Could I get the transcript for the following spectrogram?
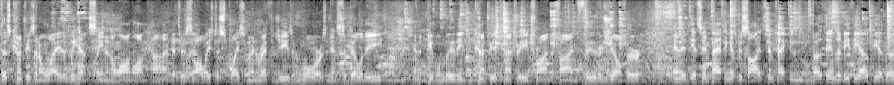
those countries in a way that we haven't seen in a long, long time. That there's always displacement and refugees and wars and instability, and that people moving from country to country trying to find food or shelter. And it, it's impacting, as we saw, it's impacting both ends of Ethiopia. The,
